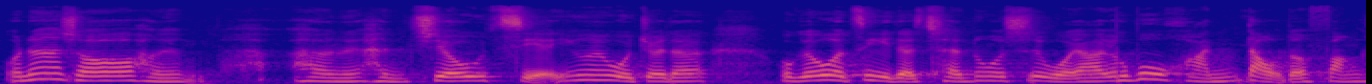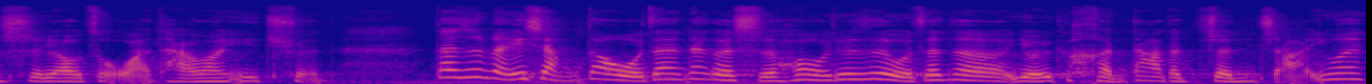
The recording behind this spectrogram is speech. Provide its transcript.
我那个时候很很很纠结，因为我觉得我给我自己的承诺是我要用徒步环岛的方式要走完台湾一圈，但是没想到我在那个时候，就是我真的有一个很大的挣扎，因为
